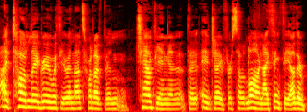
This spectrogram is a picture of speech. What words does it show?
I totally agree with you, and that's what I've been championing at the AJ for so long. I think the other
